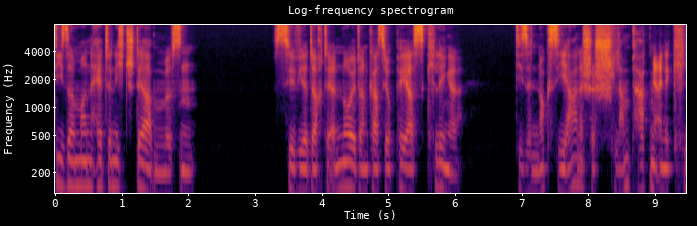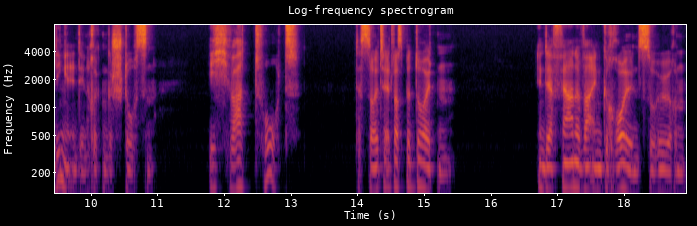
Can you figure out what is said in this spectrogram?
Dieser Mann hätte nicht sterben müssen. Sivir dachte erneut an Cassiopeias Klinge. Diese noxianische Schlampe hat mir eine Klinge in den Rücken gestoßen. Ich war tot. Das sollte etwas bedeuten. In der Ferne war ein Grollen zu hören.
